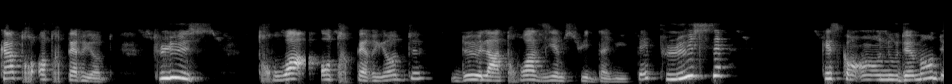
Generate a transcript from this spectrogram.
quatre autres périodes, plus trois autres périodes de la troisième suite d'annuité, plus qu'est-ce qu'on nous demande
